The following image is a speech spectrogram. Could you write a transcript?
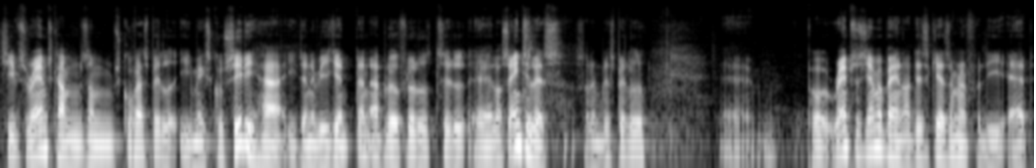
Chiefs-Rams-kampen, som skulle være spillet i Mexico City her i denne weekend, den er blevet flyttet til øh, Los Angeles, så den bliver spillet øh, på Rams' hjemmebane, og det sker simpelthen fordi, at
